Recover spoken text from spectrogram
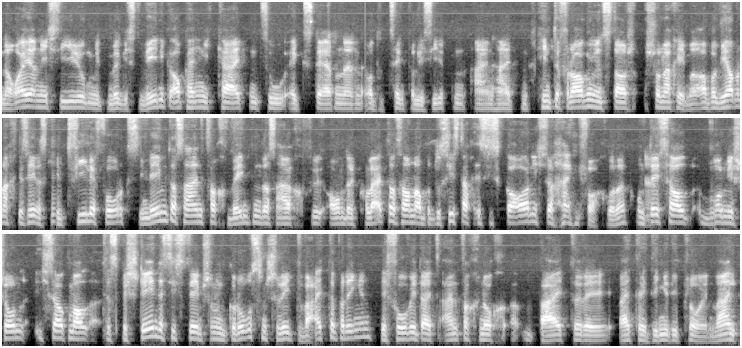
neu an Ethereum mit möglichst wenig Abhängigkeiten zu externen oder zentralisierten Einheiten. Hinterfragen wir uns da schon auch immer. Aber wir haben auch gesehen, es gibt viele Forks, die nehmen das einfach, wenden das auch für andere Collaterals an, aber du siehst auch, es ist gar nicht so einfach, oder? Und ja. deshalb wollen wir schon, ich sage mal, das bestehende System schon einen großen Schritt weiterbringen, bevor wir da jetzt einfach noch weitere, weitere Dinge deployen. Weil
